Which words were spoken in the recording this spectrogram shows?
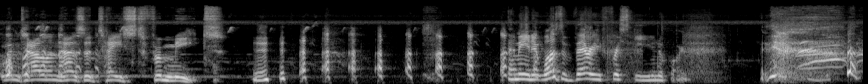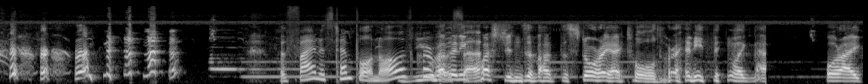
Twin Talon has a taste for meat. I mean, it was a very frisky unicorn. the finest temple in all of Do you have any questions about the story I told or anything like that? Or I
